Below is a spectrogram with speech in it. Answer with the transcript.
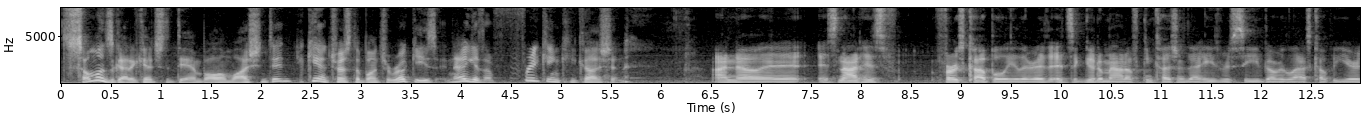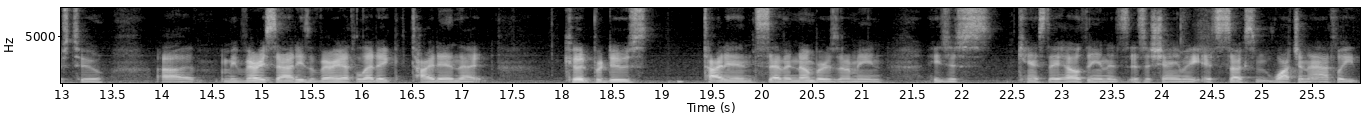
Someone's got to catch the damn ball in Washington. You can't trust a bunch of rookies. And now he gets a freaking concussion. I know, and it, it's not his first couple either. It, it's a good amount of concussions that he's received over the last couple years too. Uh, I mean, very sad. He's a very athletic tight end that could produce tight end seven numbers. I mean, he just can't stay healthy, and it's it's a shame. It, it sucks watching an athlete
